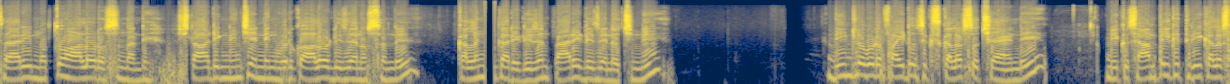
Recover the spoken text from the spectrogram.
శారీ మొత్తం ఆల్ ఓవర్ వస్తుందండి. స్టార్టింగ్ నుంచి ఎండింగ్ వరకు ఆల్ ఓవర్ డిజైన్ వస్తుంది. కలంకారీ డిజైన్ ప్యారీ డిజైన్ వచ్చింది. దీంట్లో కూడా ఫైవ్ టు సిక్స్ కలర్స్ వచ్చాయండి. మీకు శాంపిల్కి త్రీ కలర్స్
